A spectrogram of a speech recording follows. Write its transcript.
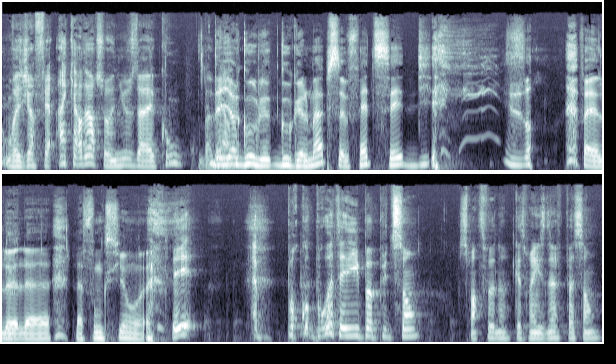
On va déjà faire un quart d'heure sur une news à la con. Bah, D'ailleurs. Google, Google Maps, fait, c'est 10 ans. Enfin, le- la, la fonction. euh, Et pourquoi, pourquoi t'as dit pas plus de 100 smartphone 99 passants?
